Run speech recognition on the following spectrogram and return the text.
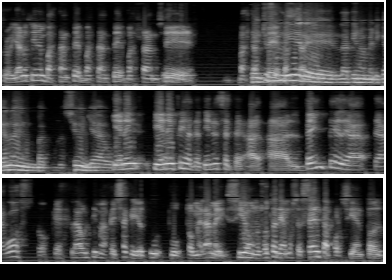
pero ya lo tienen bastante, bastante, bastante, De bastante. hecho, son bastante- líderes latinoamericanos en vacunación ya. tienen, tienen, fíjate, tienen a- al 20 de, de agosto, que es la última fecha que yo tu- tu- tomé la medición, nosotros teníamos 60%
